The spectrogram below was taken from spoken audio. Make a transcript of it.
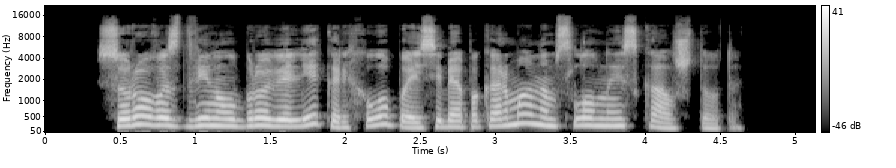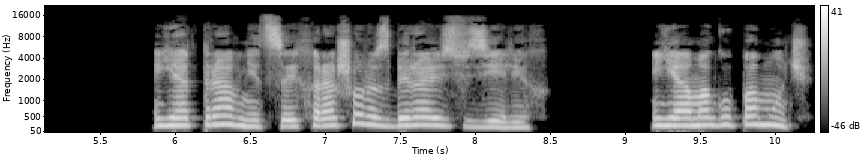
— сурово сдвинул брови лекарь, хлопая себя по карманам, словно искал что-то. «Я травница и хорошо разбираюсь в зельях. Я могу помочь».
